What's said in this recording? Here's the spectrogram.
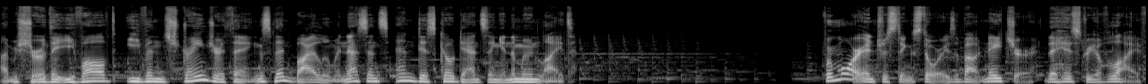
I'm sure they evolved even stranger things than bioluminescence and disco dancing in the moonlight. For more interesting stories about nature, the history of life,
